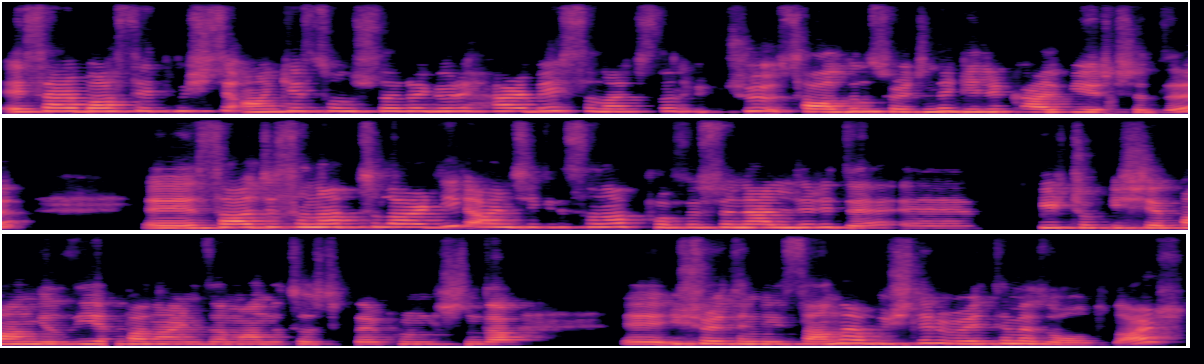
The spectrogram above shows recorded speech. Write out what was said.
Eser bahsetmişti, anket sonuçlarına göre her beş sanatçıdan üçü salgın sürecinde gelir kaybı yaşadı. E, sadece sanatçılar değil, aynı şekilde sanat profesyonelleri de e, birçok iş yapan, yazı yapan, aynı zamanda çalıştıkları kurum dışında e, iş üreten insanlar bu işleri üretemez oldular.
